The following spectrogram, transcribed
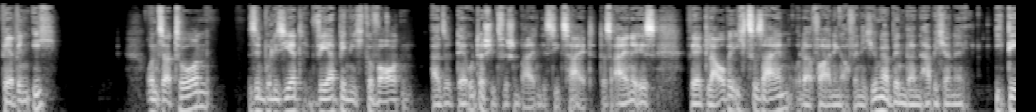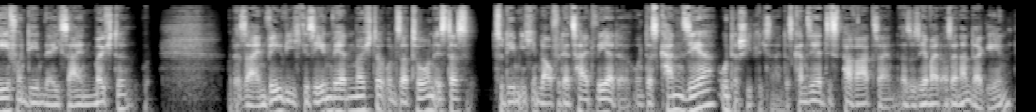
wer bin ich? Und Saturn symbolisiert, wer bin ich geworden? Also der Unterschied zwischen beiden ist die Zeit. Das eine ist, wer glaube ich zu sein, oder vor allen Dingen auch wenn ich jünger bin, dann habe ich ja eine Idee von dem, wer ich sein möchte oder sein will, wie ich gesehen werden möchte. Und Saturn ist das, zu dem ich im Laufe der Zeit werde. Und das kann sehr unterschiedlich sein. Das kann sehr disparat sein, also sehr weit auseinandergehen.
